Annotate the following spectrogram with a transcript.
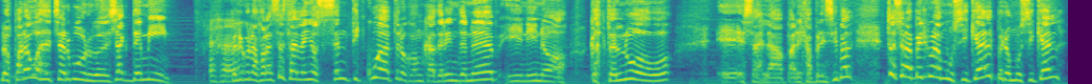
Los paraguas de Cherburgo, de Jacques Demy. Ajá. Película francesa del año 64 con Catherine Deneuve y Nino Castelnuovo. Eh, esa es la pareja principal. Esto es una película musical, pero musical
